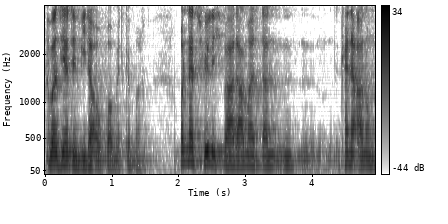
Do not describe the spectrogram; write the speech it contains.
Aber sie hat den Wiederaufbau mitgemacht. Und natürlich war damals dann, keine Ahnung,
